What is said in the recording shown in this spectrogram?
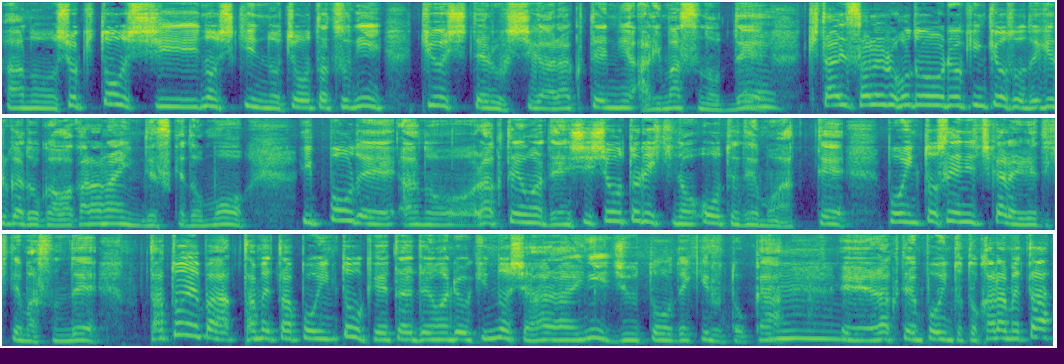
あの、初期投資の資金の調達に窮している節が楽天にありますので、えー、期待されるほど料金競争できるかどうかわからないんですけども、一方で、あの、楽天は電子商取引の大手でもあって、ポイント制に力入れてきてますんで、例えば貯めたポイントを携帯電話料金の支払いに充当できるとか、えー、楽天ポイントと絡めた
